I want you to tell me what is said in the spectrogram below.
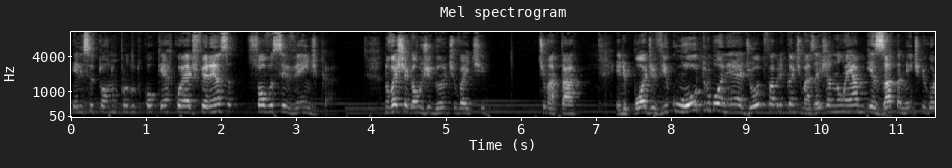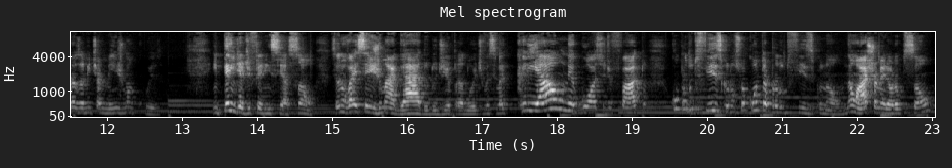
ele se torna um produto qualquer. Qual é a diferença? Só você vende, cara. Não vai chegar um gigante e vai te, te matar ele pode vir com outro boné de outro fabricante, mas aí já não é exatamente, rigorosamente a mesma coisa. Entende a diferenciação? Você não vai ser esmagado do dia para noite, você vai criar um negócio de fato com produto físico. Eu não sou contra produto físico, não. Não acho a melhor opção,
